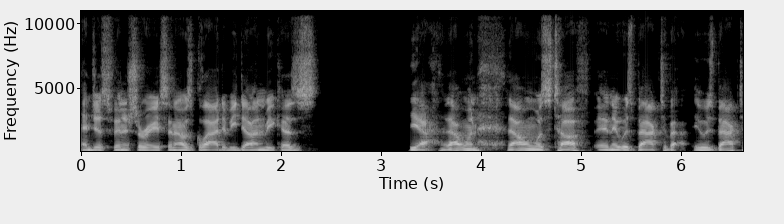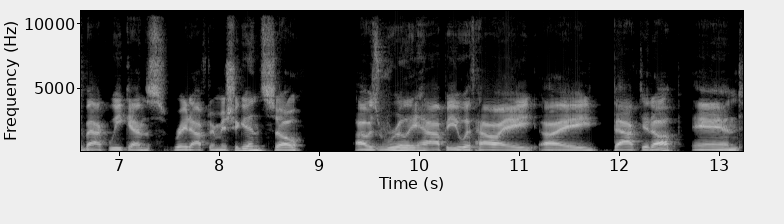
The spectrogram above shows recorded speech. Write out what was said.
and just finished the race, and I was glad to be done because yeah, that one that one was tough, and it was back to back. It was back to back weekends right after Michigan, so I was really happy with how I I backed it up, and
